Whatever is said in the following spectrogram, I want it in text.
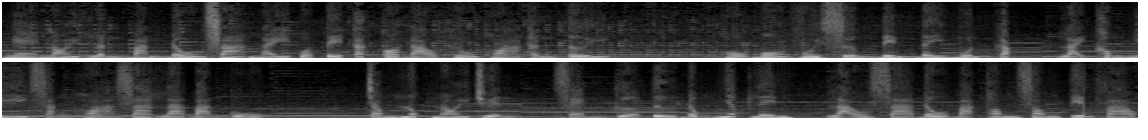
nghe nói lần bán đấu giá này của tệ các có đạo hữu hóa thần tới. Hồ mố vui sướng đến đây muốn gặp, lại không nghĩ rằng hóa ra là bạn cũ. Trong lúc nói chuyện, rèm cửa tự động nhấc lên, lão già đầu bạc thong dong tiến vào.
